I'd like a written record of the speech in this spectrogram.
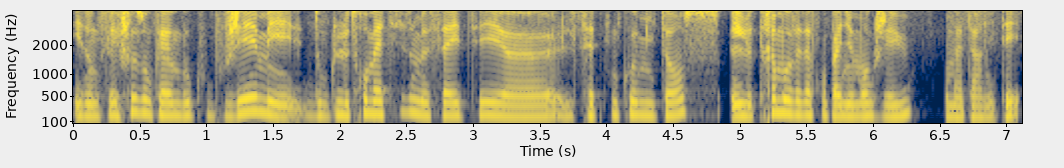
Et donc les choses ont quand même beaucoup bougé, mais donc le traumatisme, ça a été euh, cette concomitance, le très mauvais accompagnement que j'ai eu en maternité.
